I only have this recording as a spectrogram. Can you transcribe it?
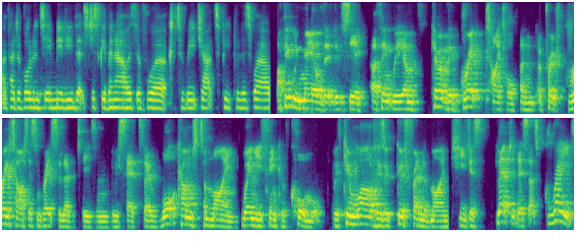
I've had a volunteer, Millie, that's just given hours of work to reach out to people as well. I think we nailed it, Lucy. I think we um, came up with a great title and approached great artists and great celebrities. And we said, so what comes to mind when you think of Cornwall? With Kim Wilde, who's a good friend of mine, she just leapt at this. That's great.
